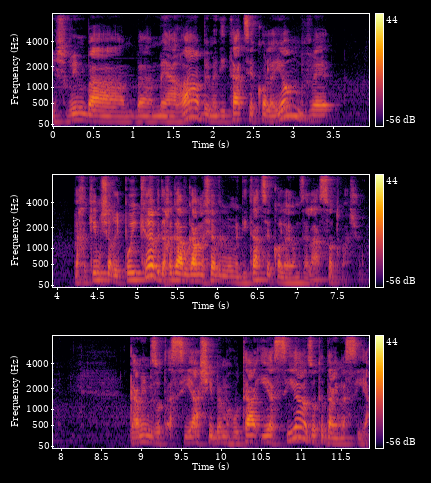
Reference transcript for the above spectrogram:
יושבים במערה, במדיטציה כל היום, ומחכים שהריפוי יקרה, ודרך אגב, גם לשבת במדיטציה כל היום זה לעשות משהו. גם אם זאת עשייה שהיא במהותה אי עשייה, זאת עדיין עשייה.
